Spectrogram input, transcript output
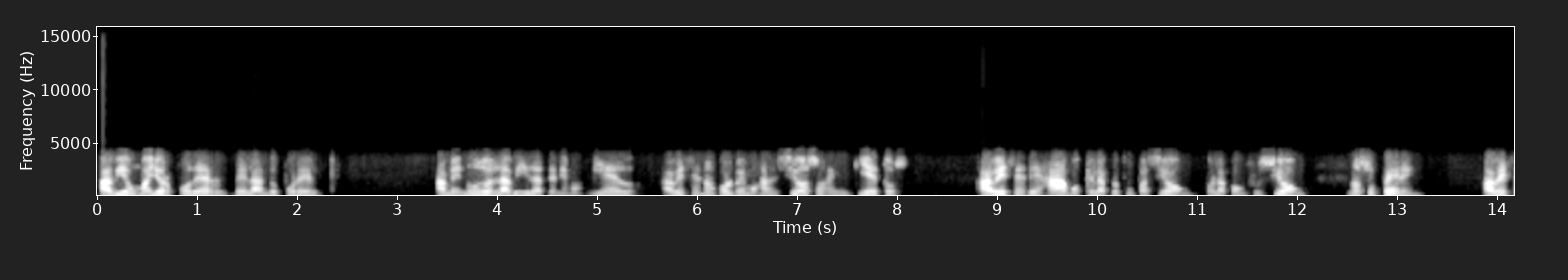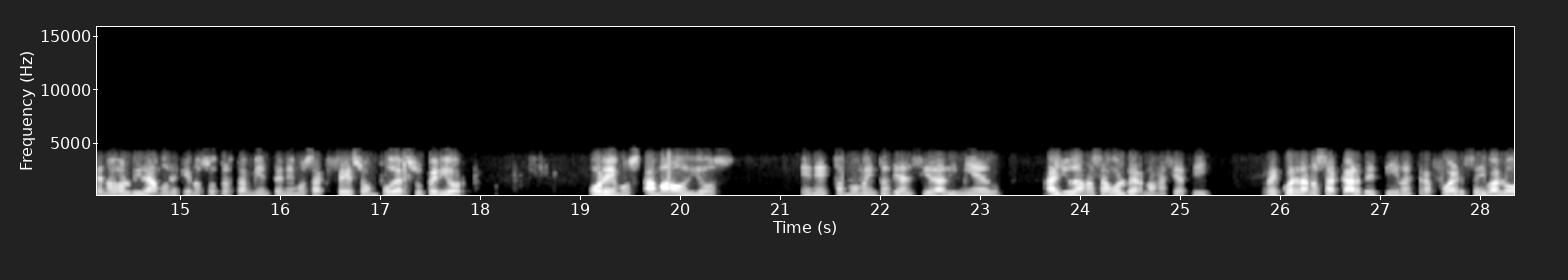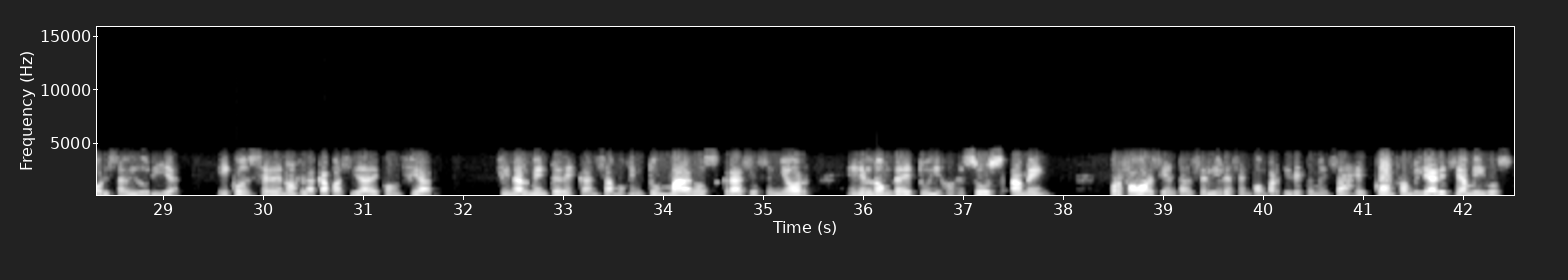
Había un mayor poder velando por él. A menudo en la vida tenemos miedo, a veces nos volvemos ansiosos e inquietos, a veces dejamos que la preocupación o la confusión nos superen a veces nos olvidamos de que nosotros también tenemos acceso a un poder superior. Oremos, amado Dios, en estos momentos de ansiedad y miedo, ayúdanos a volvernos hacia ti. Recuérdanos sacar de ti nuestra fuerza y valor y sabiduría y concédenos la capacidad de confiar. Finalmente descansamos en tus manos. Gracias Señor. En el nombre de tu Hijo Jesús. Amén. Por favor, siéntanse libres en compartir este mensaje con familiares y amigos.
